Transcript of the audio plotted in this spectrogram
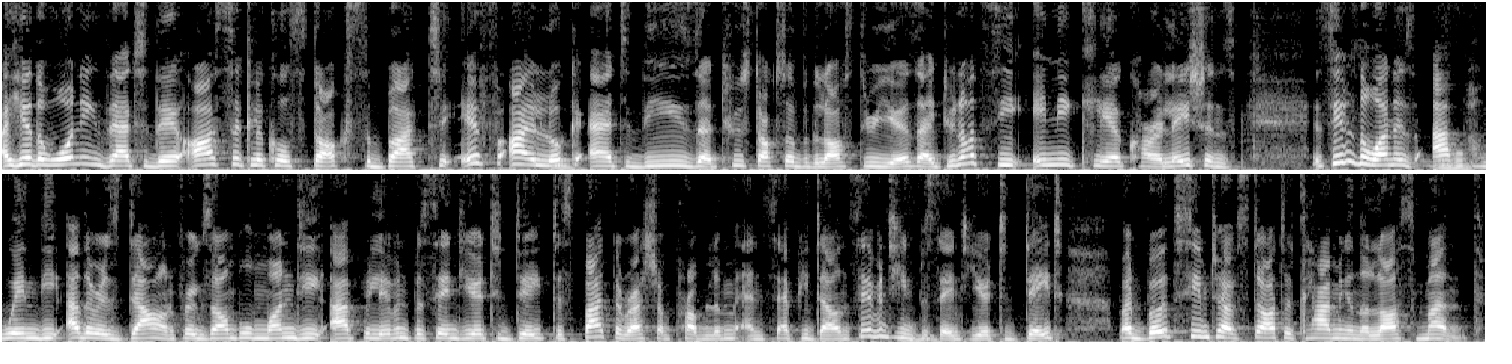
I hear the warning that there are cyclical stocks, but if I look at these uh, two stocks over the last three years, I do not see any clear correlations. It seems the one is up mm-hmm. when the other is down. For example, Mondi up 11% year to date despite the Russia problem, and Sappi down 17% mm-hmm. year to date. But both seem to have started climbing in the last month.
